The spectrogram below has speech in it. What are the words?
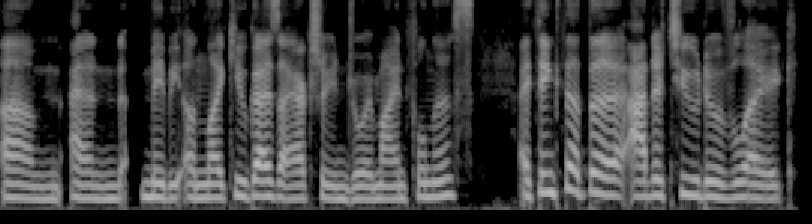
Um, and maybe unlike you guys, I actually enjoy mindfulness. I think that the attitude of like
